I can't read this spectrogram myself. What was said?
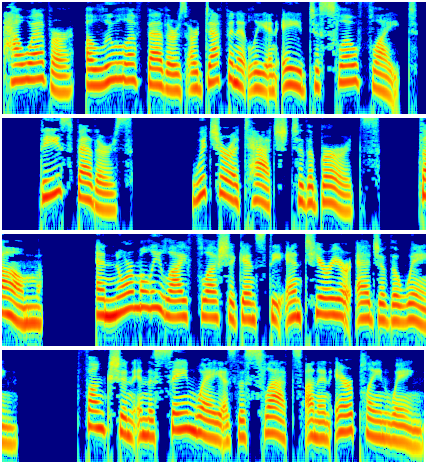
However, alula feathers are definitely an aid to slow flight. These feathers, which are attached to the bird's thumb, and normally lie flush against the anterior edge of the wing, function in the same way as the slats on an airplane wing,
